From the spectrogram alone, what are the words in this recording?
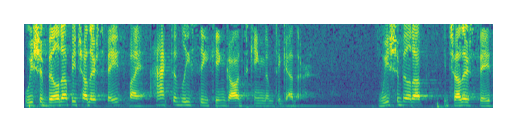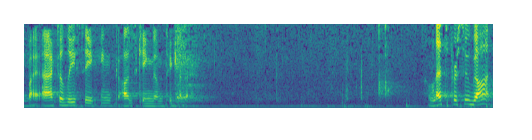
we should build up each other's faith by actively seeking God's kingdom together. We should build up each other's faith by actively seeking God's kingdom together. Let's pursue God.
